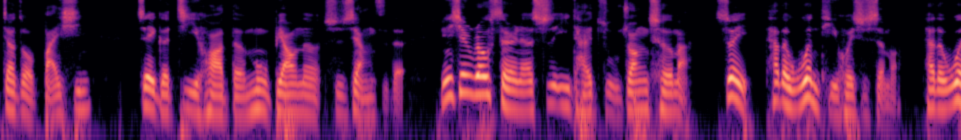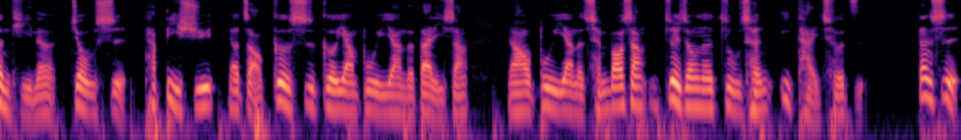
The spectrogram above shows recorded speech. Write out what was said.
叫做“白星”。这个计划的目标呢是这样子的：原先 Roadster 呢是一台组装车嘛。所以它的问题会是什么？它的问题呢，就是它必须要找各式各样不一样的代理商，然后不一样的承包商，最终呢组成一台车子。但是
